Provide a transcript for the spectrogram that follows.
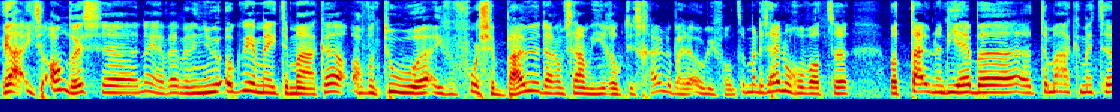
Ja, iets anders. Uh, nou ja, we hebben er nu ook weer mee te maken. Af en toe uh, even forse buien. Daarom staan we hier ook te schuilen bij de olifanten. Maar er zijn nogal wat, uh, wat tuinen die hebben te maken met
